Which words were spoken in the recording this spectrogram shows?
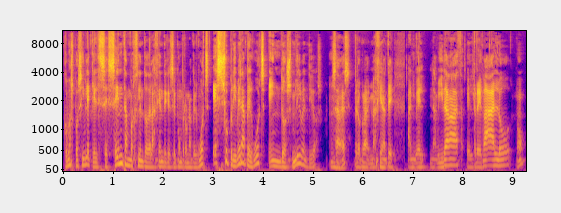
¿cómo es posible que el 60% de la gente que se compra un Apple Watch es su primer Apple Watch en 2022? ¿Sabes? Pero claro, imagínate, a nivel Navidad, el regalo, ¿no?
